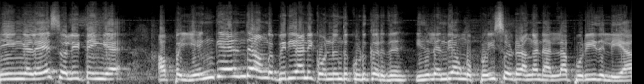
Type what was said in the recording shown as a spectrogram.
நீங்களே சொல்லிட்டீங்க. அப்ப எங்க இருந்து அவங்க பிரியாணி கொண்டு வந்து கொடுக்கறது? இதுல இருந்தே அவங்க பொய் சொல்றாங்க நல்லா புரியுது இல்லையா?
